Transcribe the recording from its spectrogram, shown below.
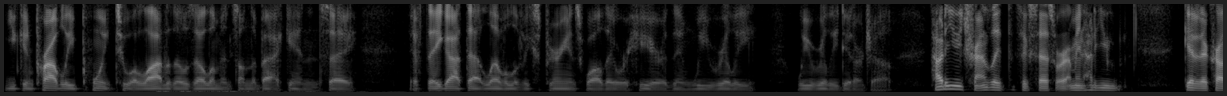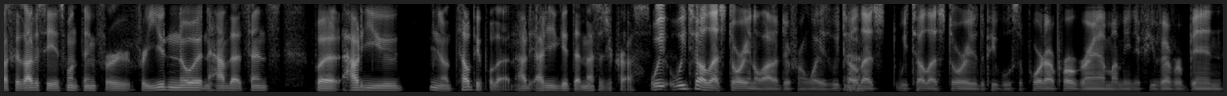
you can probably point to a lot of those elements on the back end and say, if they got that level of experience while they were here, then we really, we really did our job. How do you translate the success, or I mean, how do you get it across? Because obviously, it's one thing for for you to know it and have that sense, but how do you you know tell people that? How do, how do you get that message across? We we tell that story in a lot of different ways. We tell Yeah. that we tell that story to the people who support our program. I mean, if you've ever been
